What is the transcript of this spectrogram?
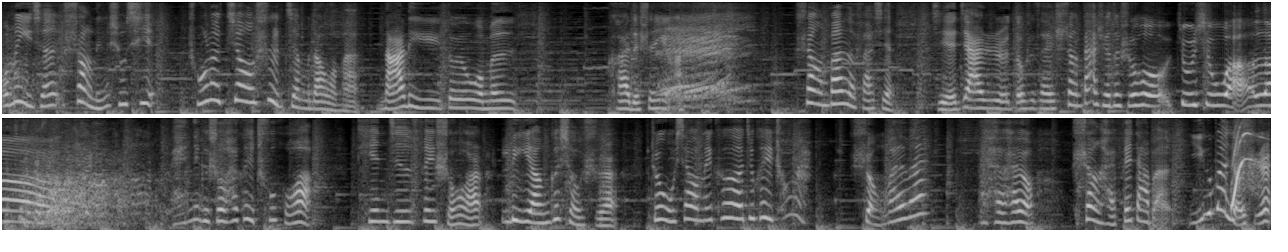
我们以前上零休七，除了教室见不到我们，哪里都有我们可爱的身影啊。上班了，发现。节假日都是在上大学的时候就休完了，哎，那个时候还可以出活，天津飞首尔两个小时，周五下午没课就可以冲啊，爽歪歪。哎，还有还有，上海飞大阪一个半小时，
